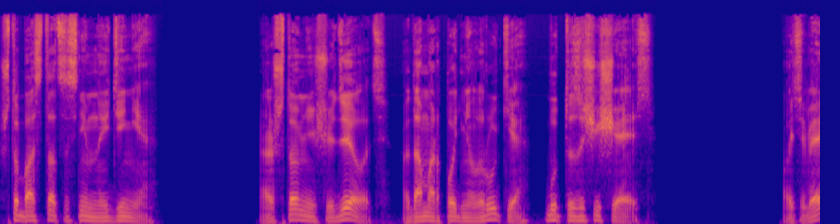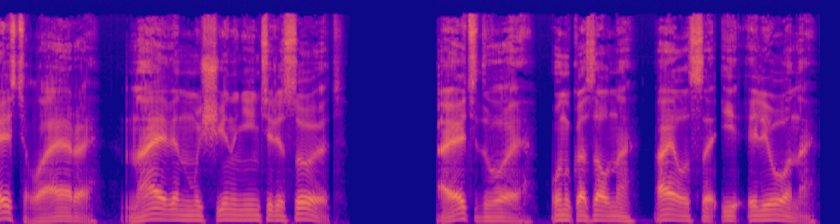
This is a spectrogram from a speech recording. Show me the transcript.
чтобы остаться с ним наедине. «А что мне еще делать?» Адамар поднял руки, будто защищаясь. «У тебя есть Лайра, Найвен мужчина не интересует. А эти двое, он указал на Айлоса и Элеона,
